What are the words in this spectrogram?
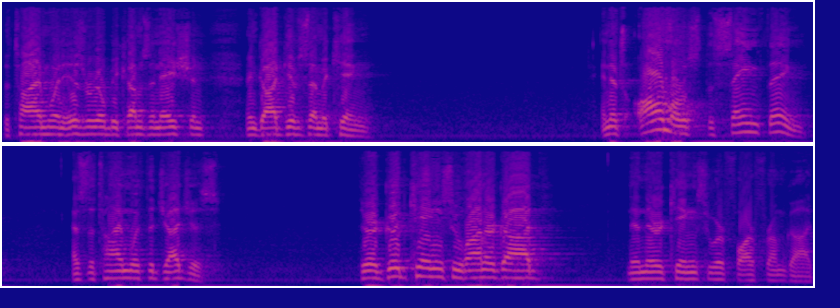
the time when Israel becomes a nation and God gives them a king. And it's almost the same thing as the time with the judges. There are good kings who honor God, then there are kings who are far from God.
